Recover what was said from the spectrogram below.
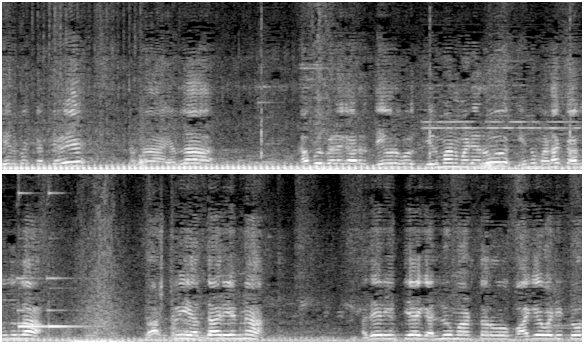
ಸೇರ್ಬೇಕಂತೇಳಿ ನಮ್ಮ ಎಲ್ಲ ಕಬ್ಬು ಬೆಳೆಗಾರರು ದೇವರುಗಳು ತೀರ್ಮಾನ ಮಾಡ್ಯಾರು. ಏನು ಮಾಡಕ್ಕಾಗುದಿಲ್ಲ. ರಾಷ್ಟ್ರೀಯ ಹೆದ್ದಾರಿಯನ್ನ ಅದೇ ರೀತಿಯಾಗಿ ಅಲ್ಲೂ ಮಾಡ್ತಾರೋ ಬಾಗೇವಾಡಿ ಟೋಲ್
